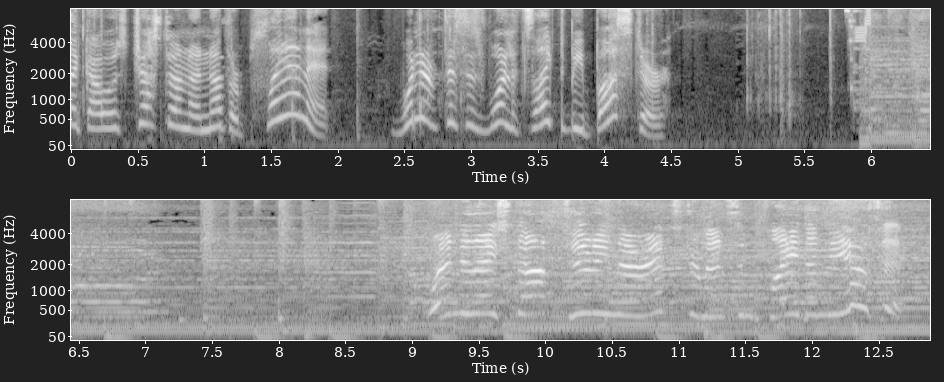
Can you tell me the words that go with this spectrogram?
like I was just on another planet. Wonder if this is what it's like to be Buster. When do they stop tuning their instruments and play the music.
